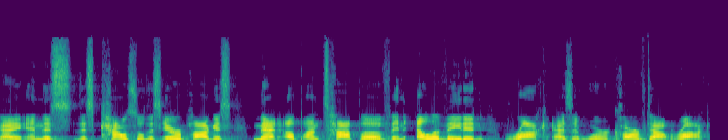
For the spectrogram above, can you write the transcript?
Okay, and this, this council, this Areopagus, met up on top of an elevated rock, as it were, carved out rock.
